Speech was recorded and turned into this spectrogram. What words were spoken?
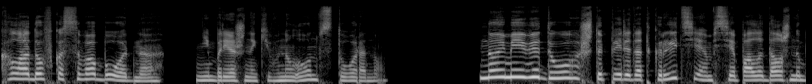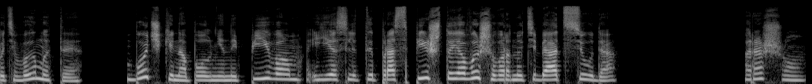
«Кладовка свободна», — небрежно кивнул он в сторону. «Но имей в виду, что перед открытием все полы должны быть вымыты, бочки наполнены пивом, если ты проспишь, то я вышвырну тебя отсюда». «Хорошо»,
